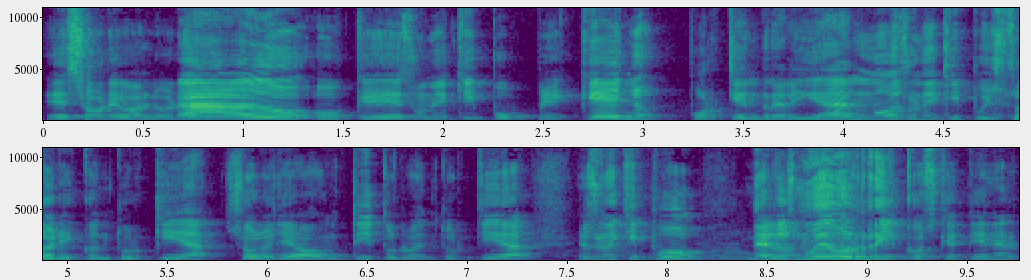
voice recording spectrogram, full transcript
es sobrevalorado o que es un equipo pequeño, porque en realidad no es un equipo histórico. En Turquía, solo lleva un título. En Turquía, es un equipo de los nuevos ricos que tiene el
